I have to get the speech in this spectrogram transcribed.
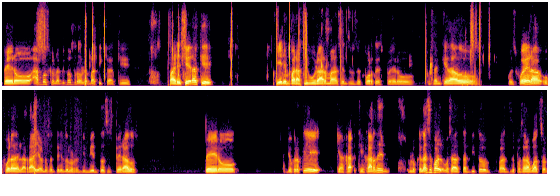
pero ambos con la misma problemática que pareciera que tienen para figurar más en sus deportes, pero pues han quedado pues fuera o fuera de la raya o no están teniendo los rendimientos esperados. Pero yo creo que que, Harden, lo que le hace falta, o sea, tantito antes de pasar a Watson,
